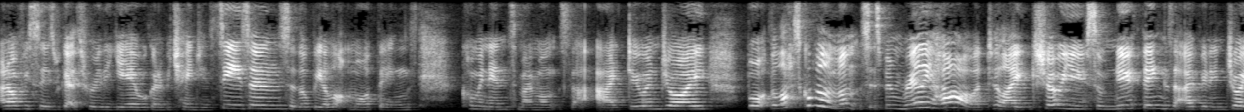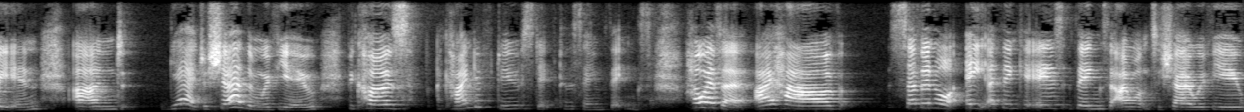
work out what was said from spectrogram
And obviously as we get through the year we're going to be changing seasons so there'll be a lot more things coming into my months that I do enjoy. But the last couple of months it's been really hard to like show you some new things that I've been enjoying and yeah just share them with you because I kind of do stick to the same things. However, I have seven or eight I think it is things that I want to share with you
